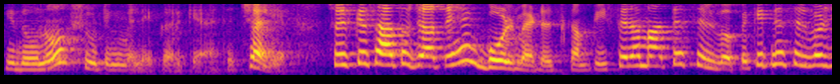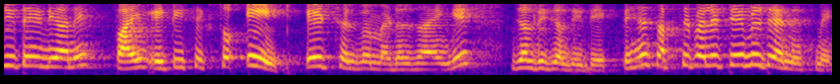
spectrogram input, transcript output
ये दोनों शूटिंग में लेकर के आए थे। चलिए सो इसके साथ हो जाते हैं गोल्ड मेडल्स कंप्लीट फिर हम आते हैं सिल्वर पे। कितने सिल्वर जीते इंडिया ने? 586 तो 8 8 सिल्वर मेडल्स आएँगे। जल्दी जल्दी देखते हैं। सबसे पहले टेबल टेनिस में।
